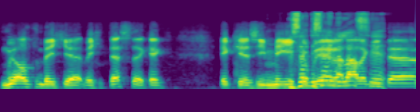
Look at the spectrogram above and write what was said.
Moet je altijd een beetje, een beetje testen. Kijk, ik eh, zie Miggy Er zijn- er zijn Cabrera laatste- niet... eh,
